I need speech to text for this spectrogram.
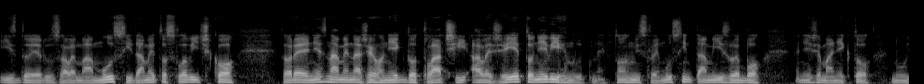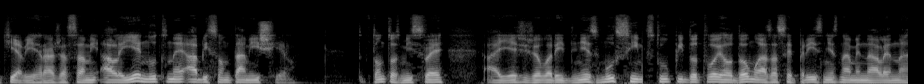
ísť do Jeruzalema. Musí. Dáme to slovíčko, ktoré neznamená, že ho niekto tlačí, ale že je to nevyhnutné. V tom zmysle musím tam ísť, lebo nie, že ma niekto núti a vyhráža sa mi, ale je nutné, aby som tam išiel v tomto zmysle aj Ježiš hovorí, dnes musím vstúpiť do tvojho domu a zase prísť neznamená len e,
